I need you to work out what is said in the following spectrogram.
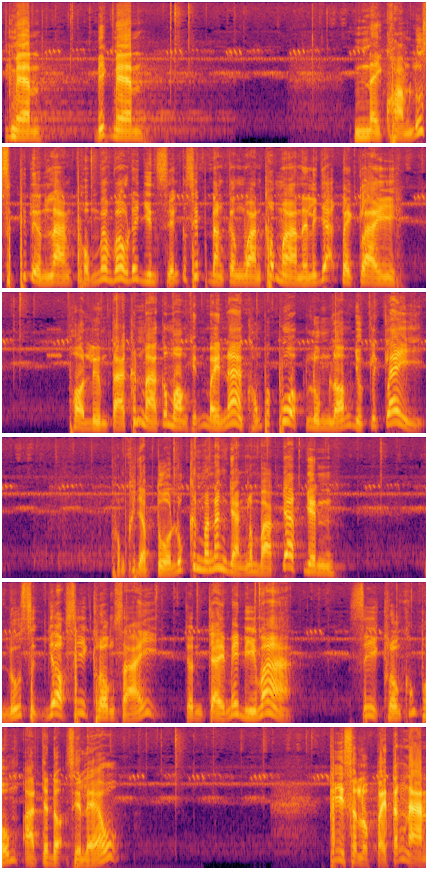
บิ๊กแมนบิ๊กแมนในความรู้สึกที่เลือนลางผมแว่วๆได้ยินเสียงกระซิบดังกังวานเข้ามาในระยะไกลๆ พอลืมตาขึ้นมาก็มองเห็นใบหน้าของพวกพวกลุมล้อมอยู่ใกล้ๆ ผมขยับตัวลุกขึ้นมานั่งอย่างลำบากยากเย็น รู้สึกยอกซี่โครงสายจนใจไม่ดีว่า ซี่โครงของผมอาจจะเดาะเสียแล้ว พี่สลบไปตั้งนาน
